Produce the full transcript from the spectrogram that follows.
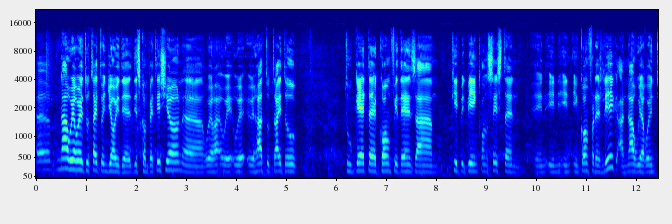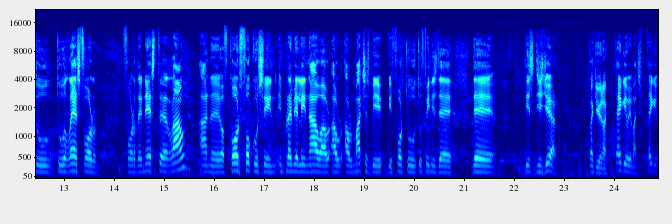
Um, now we are going to try to enjoy the, this competition. Uh, we, we, we, we, have to try to to get uh, confidence and keep being consistent in, in, in, in, Conference League. And now we are going to, to rest for for the next uh, round. And uh, of course, focusing in, Premier League now our, our, our matches be, before to, to finish the, the this this year. Thank you, Unai. Thank you very much. Thank you.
